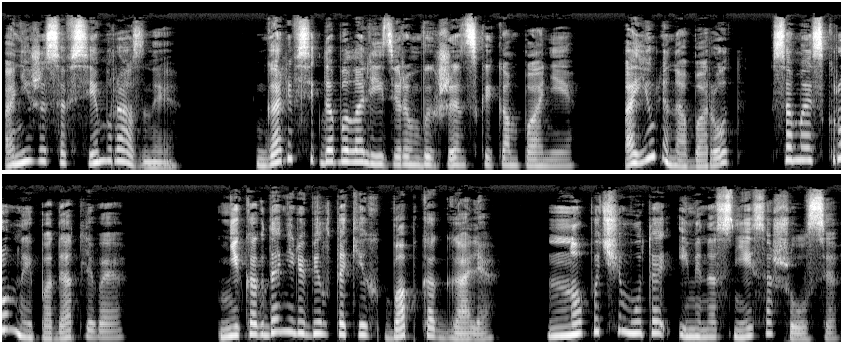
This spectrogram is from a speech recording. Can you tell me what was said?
Они же совсем разные. Галя всегда была лидером в их женской компании, а Юля, наоборот, самая скромная и податливая. Никогда не любил таких баб, как Галя, но почему-то именно с ней сошелся.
